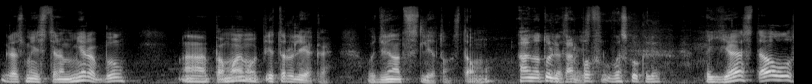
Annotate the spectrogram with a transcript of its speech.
гроссмейстером мира был, а, по-моему, Питер Лека. В 12 лет он стал. А Анатолий Карпов во сколько лет? Я стал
